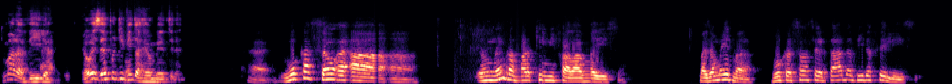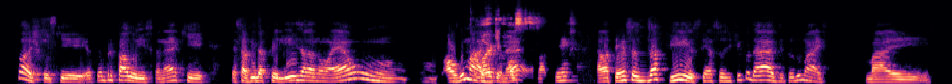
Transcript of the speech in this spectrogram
Que maravilha. É um exemplo de vida realmente, né? É, vocação, a, a, a, eu não lembro agora quem me falava isso, mas é uma irmã. Vocação acertada, vida feliz. Lógico que eu sempre falo isso, né? Que essa vida feliz ela não é um, um algo mágico, né? Ela tem, ela tem os seus desafios, tem as suas dificuldades e tudo mais. Mas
